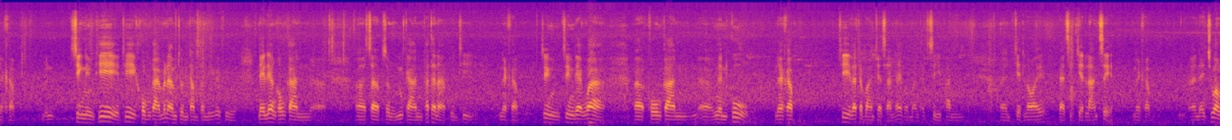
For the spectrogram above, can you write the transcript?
นะครับมันสิ่งหนึ่งที่ที่กรมการพัฒนาชนทำตอนนี้ก็คือ ในเรื่องของการสนับสนุนการพัฒนาพื้นที่นะครับ ซึ่งซึ่งเรียกว่าโครงการเงินกู้นะครับ ที่รัฐบาลจัดสรรให้ประมาณทัก 787 ล้านเศษนะครับในช่วง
